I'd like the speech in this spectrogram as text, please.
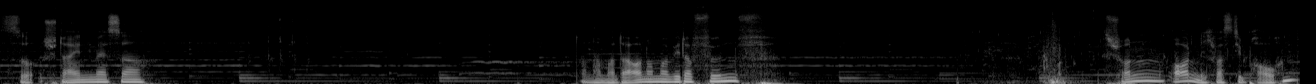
So, Steinmesser. Dann haben wir da auch nochmal wieder fünf. Schon ordentlich, was die brauchen.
